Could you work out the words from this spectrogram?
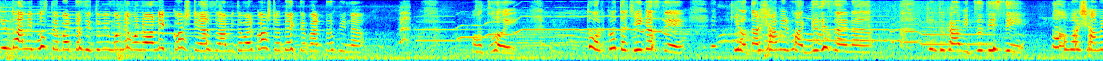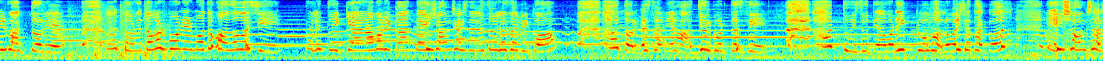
কিন্তু আমি বুঝতে পারতাছি তুমি মনে মনে অনেক কষ্টে আছো, আমি তোমার কষ্ট দেখতে পারতাছি না। অথই, তোর কথা ঠিক আছে। কেউ তার স্বামীর ভাগ দিতে চায় না। কিন্তু আমি তো দিছি। আমার স্বামীর ভাগ তোরে। তোরে তো আমার বোনের মতো ভালোবাসি। তাহলে তুই কেন আমার কান্দা এই সংসার ছেড়ে চলে যাবি ক? তোর কাছে আমি হাত জোর করতেছি। তুই যদি আমার একটু ভালোবাসা থাকস, এই সংসার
